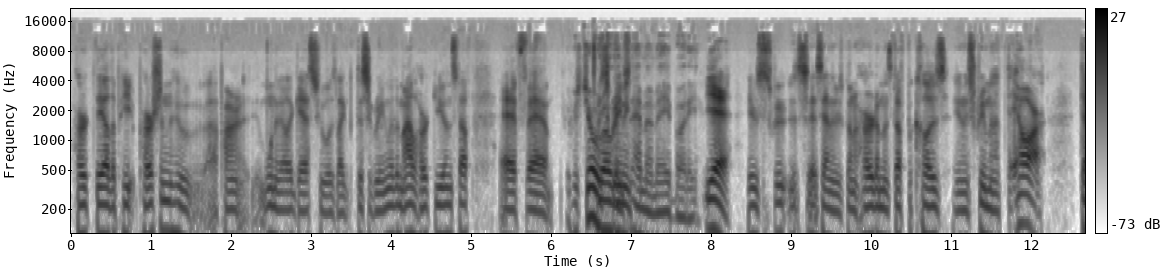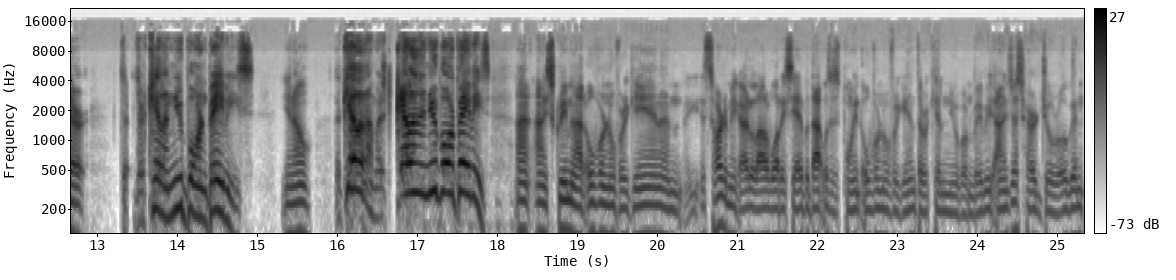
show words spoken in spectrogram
hurt the other pe- person who apparently one of the other guests who was like disagreeing with him. I'll hurt you and stuff. If uh, It was Joe was Rogan's screaming. MMA buddy. yeah, he was scre- saying he was going to hurt him and stuff because you know screaming that they are, they're they're, killing newborn babies. You know they're killing them. They're killing the newborn babies. And, and he's screaming that over and over again. And it's hard to make out a lot of what he said, but that was his point over and over again. They were killing newborn babies. And I just heard Joe Rogan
